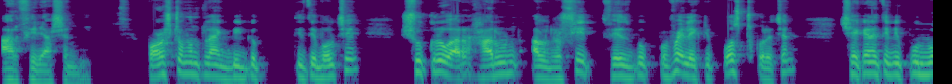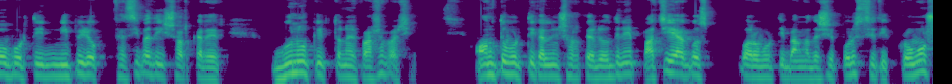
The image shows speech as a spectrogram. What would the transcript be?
আর ফিরে আসেননি। পররাষ্ট্র মন্ত্রণালয় এক বিজ্ঞপ্তিতে বলছে, শুক্রবার হারুন আল রশিদ ফেসবুক প্রোফাইলে একটি পোস্ট করেছেন। সেখানে তিনি পূর্ববর্তী নিপীড়ক ফ্যাসিবাদী সরকারের গুণকীর্তনের পাশাপাশি অন্তর্বর্তীকালীন সরকারের অধীনে পাঁচই আগস্ট পরবর্তী বাংলাদেশের পরিস্থিতি ক্রমশ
